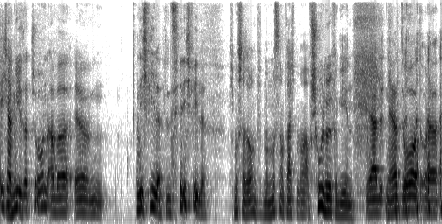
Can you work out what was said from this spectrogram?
Ich habe, wie gesagt, schon, aber ähm, nicht viele. nicht viele. Ich muss da doch, man muss dann vielleicht mal auf Schulhöfe gehen. Ja, ja dort oder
